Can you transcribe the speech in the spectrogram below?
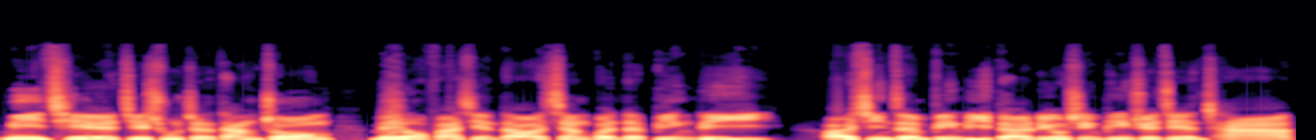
密切接触者当中没有发现到相关的病例，而新增病例的流行病学检查、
